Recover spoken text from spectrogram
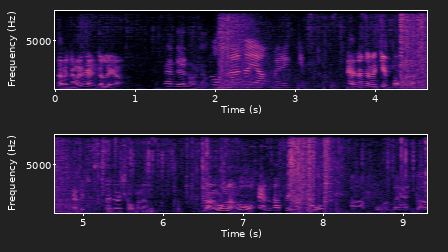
แต่มันยังไม่แผ่นกันเลยอะแอดเดินออกจากผห้องมน่าจะยังไม่ได้เก็บเลยแอดน่าจะไปเก็บบอมมาแล้วแอดไปน่าจะไปโฉบมาแล้วหลังโล่หลังโล่แอดอาเซหลังโล่ Op 4, last stop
